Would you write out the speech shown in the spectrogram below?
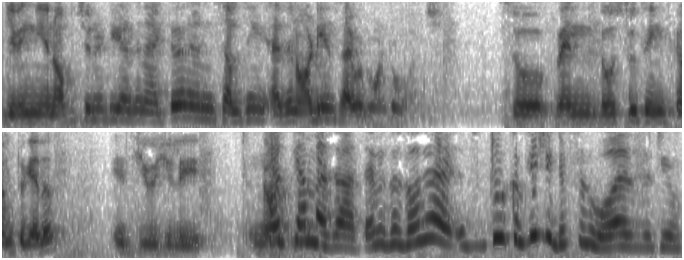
giving me an opportunity as an actor and something as an audience I would want to watch. So when those two things come together, it's usually बहुत not. क्या मजा आता है because those are two completely different worlds that you've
